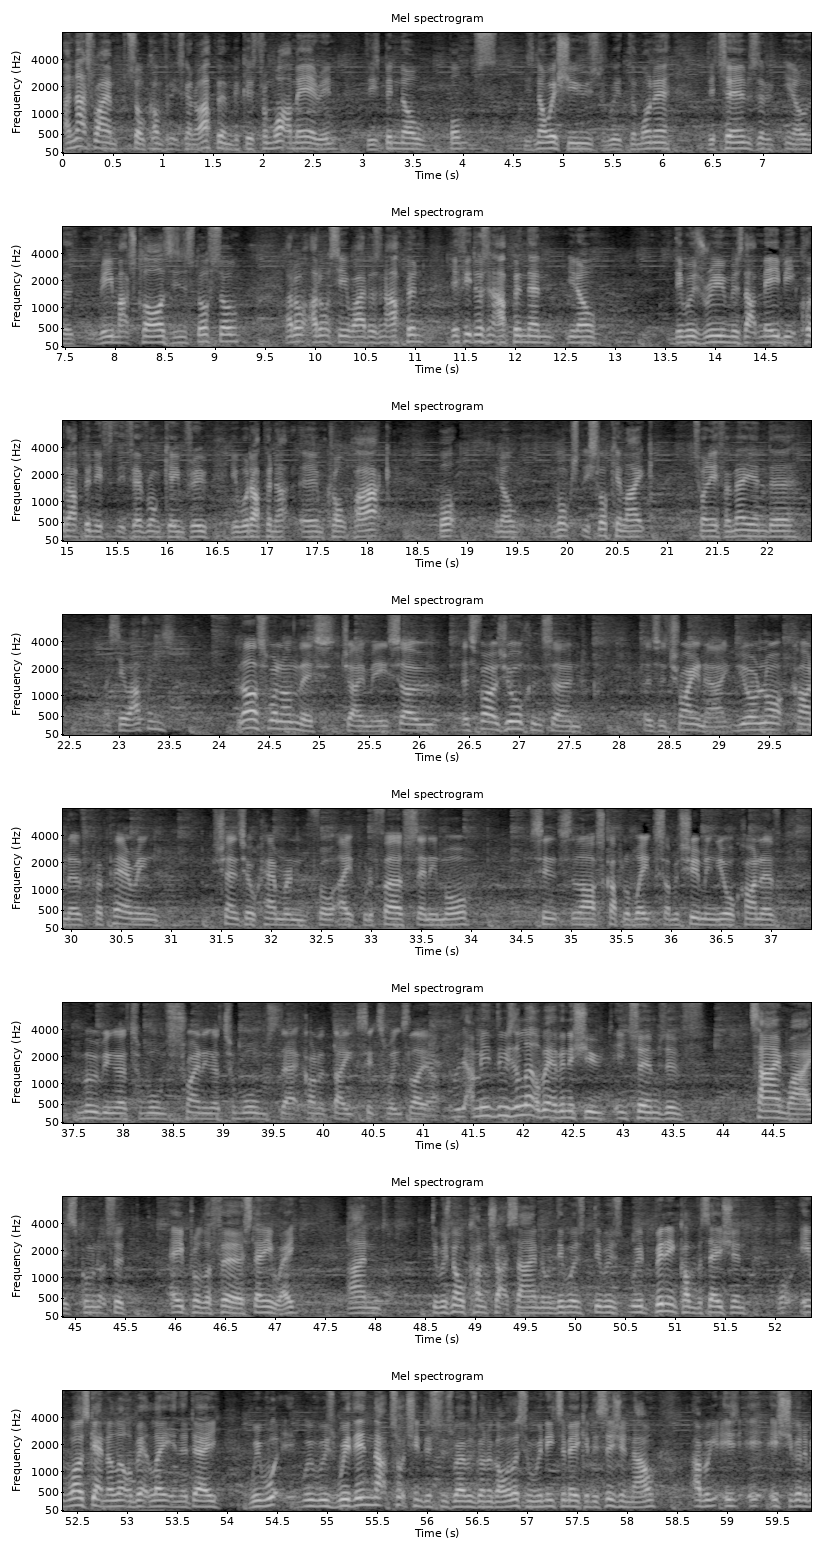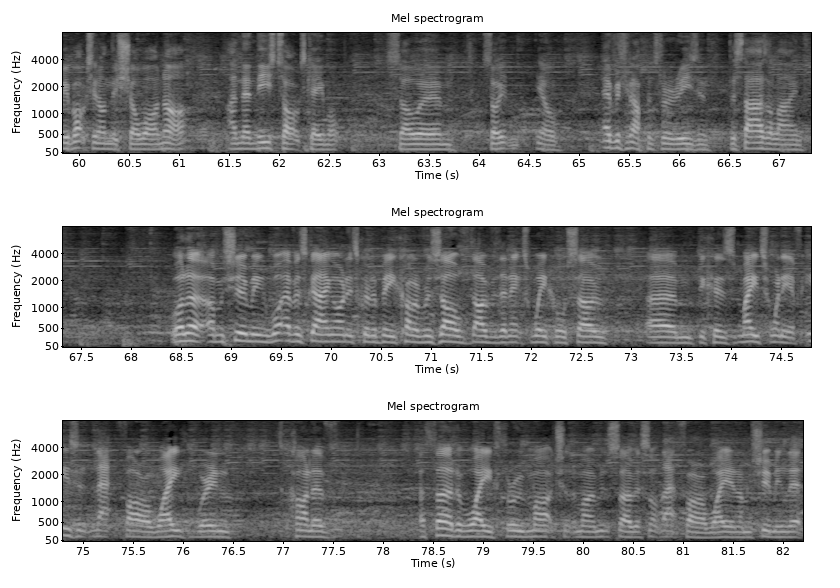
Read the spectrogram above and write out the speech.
and that's why I'm so confident it's going to happen, because from what I'm hearing, there's been no bumps, there's no issues with the money, the terms, of, you know, the rematch clauses and stuff. So, I don't, I don't see why it doesn't happen. If it doesn't happen, then you know, there was rumours that maybe it could happen if, if everyone came through. It would happen at um, Park, but you know, looks it's looking like 20th of May, and uh, let's see what happens. Last one on this, Jamie. So, as far as you're concerned, as a trainer, you're not kind of preparing Chantel Cameron for April the 1st anymore since the last couple of weeks. I'm assuming you're kind of moving her towards training her towards that kind of date six weeks later. I mean, there was a little bit of an issue in terms of time wise coming up to April the 1st anyway, and there was no contract signed. and there was there was we'd been in conversation, but it was getting a little bit late in the day. We w- we was within that touching distance where we was going to go. Well, listen, we need to make a decision now. We, is, is, she going to be boxing on this show or not? And then these talks came up. So um, so it, you know everything happens for a reason. The stars aligned. Well, look, I'm assuming whatever's going on is going to be kind of resolved over the next week or so, um, because May 20th isn't that far away. We're in kind of a third of the way through March at the moment, so it's not that far away. And I'm assuming that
